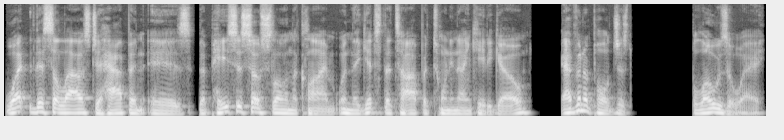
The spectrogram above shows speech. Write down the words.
What this allows to happen is the pace is so slow in the climb. When they get to the top with 29k to go, Evenepoel just blows away.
